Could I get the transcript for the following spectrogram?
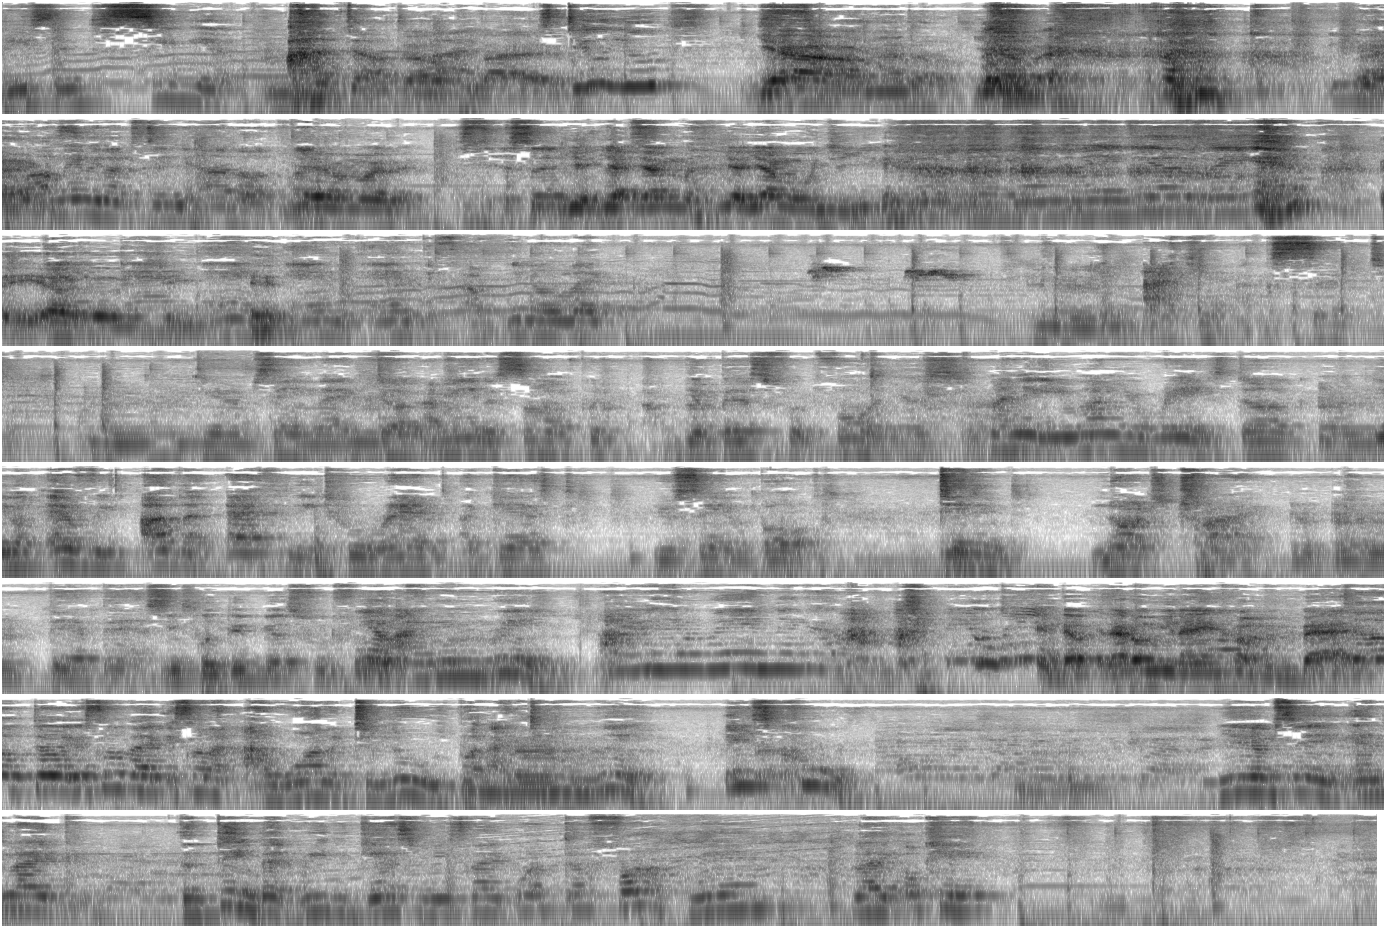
recent senior adult, Adult life, life. still youth. yeah, um, adult. yeah, but, Yeah, well, maybe not senior adult, but yeah, man. Yeah, yeah, young, yeah, young You OG. know what I'm saying? You know what I'm saying? Young and, and, OG. and, and, and if I, you know, like, Mm, I can't accept it. mm, You know what I'm saying? Like, dog, I made a song, put your best foot forward. Yes, sir. My nigga, you run your race, dog. Mm. You know, every other athlete who ran against Usain Bolt didn't not try their best. You put the best foot forward. Yeah. I didn't win. I didn't win, nigga. I, didn't win. And that, that don't mean I ain't coming back. Dog, dog, it's not like it's not like I wanted to lose, but I didn't win. It's cool. You know what I'm saying? And like the thing that really gets me is like, what the fuck, man? Like, okay.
